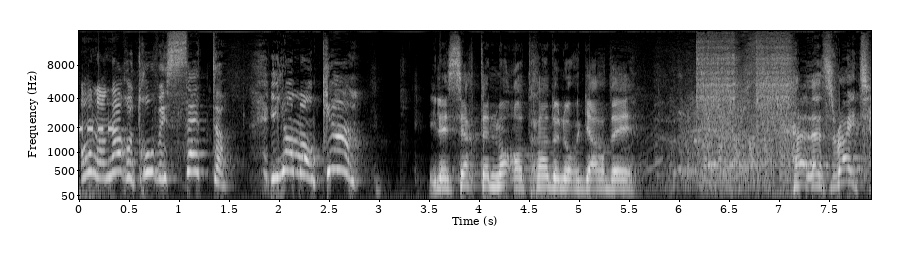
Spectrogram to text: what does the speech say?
On en a retrouvé sept Il en manque un Il est certainement en train de nous regarder. Ah, That's right.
